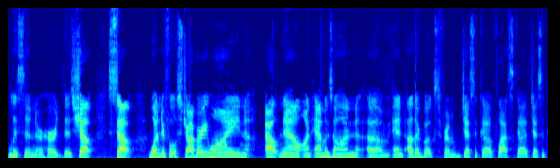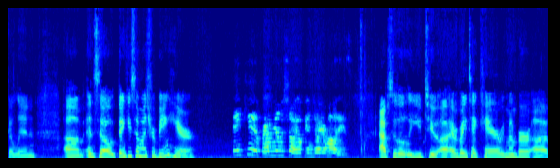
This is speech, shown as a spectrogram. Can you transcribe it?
listened or heard this show. So, wonderful. Strawberry Wine out now on Amazon um, and other books from Jessica Flasca, Jessica Lynn. Um, and so, thank you so much for being here. Thank you for having me on the show. I hope you enjoy your holidays. Absolutely, you too. Uh, everybody take care. Remember, uh,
